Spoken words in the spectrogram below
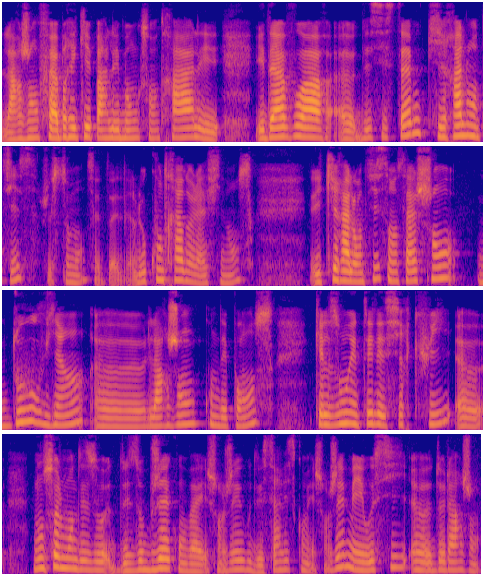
l'argent fabriqué par les banques centrales et, d'avoir euh, des systèmes qui ralentissent, justement, c'est le contraire de la finance, et qui ralentissent en sachant d'où vient euh, l'argent qu'on dépense, quels ont été les circuits, euh, non seulement des, objets qu'on va échanger ou des services qu'on va échanger, mais aussi de l'argent.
